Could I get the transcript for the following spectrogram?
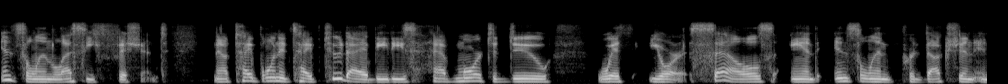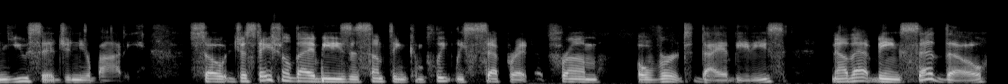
insulin less efficient. Now, type 1 and type 2 diabetes have more to do with your cells and insulin production and usage in your body. So, gestational diabetes is something completely separate from overt diabetes. Now, that being said, though,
